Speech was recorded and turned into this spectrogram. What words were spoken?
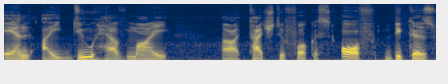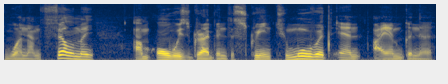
And I do have my uh, touch to focus off because when I'm filming, I'm always grabbing the screen to move it and I am gonna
